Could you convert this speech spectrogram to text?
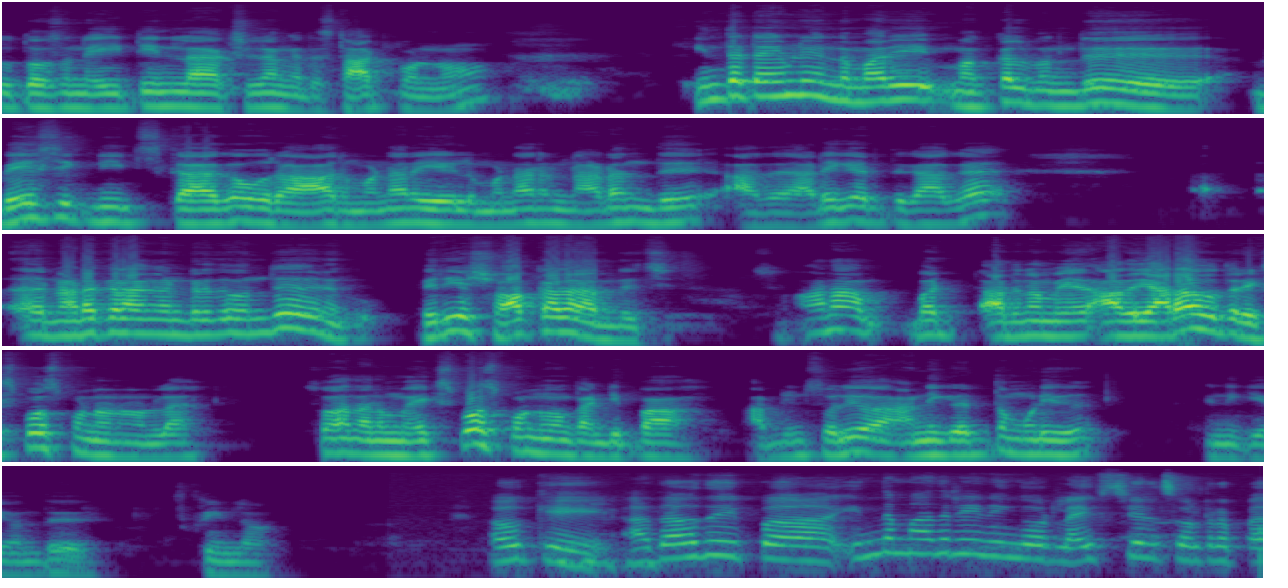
டூ தௌசண்ட் எயிட்டீனில் ஆக்சுவலாக நாங்கள் இதை ஸ்டார்ட் பண்ணோம். இந்த டைம்ல இந்த மாதிரி மக்கள் வந்து பேசிக் நீட்ஸ்க்காக ஒரு ஆறு மணி நேரம் ஏழு மணி நேரம் நடந்து அதை அடைகிறதுக்காக நடக்கிறாங்கன்றது வந்து எனக்கு பெரிய ஷாக்காக தான் இருந்துச்சு. ஆனால் பட் அதை நம்ம அதை யாராவது ஒருத்தர் எக்ஸ்போஸ் பண்ணணும்ல. ஸோ அதை நம்ம எக்ஸ்போஸ் பண்ணுவோம் கண்டிப்பாக அப்படின்னு சொல்லி அன்னைக்கு எடுத்த முடிவு. இன்னைக்கு வந்து ஸ்க்ரீனில் ஓகே. அதாவது இப்ப இந்த மாதிரி நீங்க ஒரு லைஃப் ஸ்டைல் சொல்றப்ப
